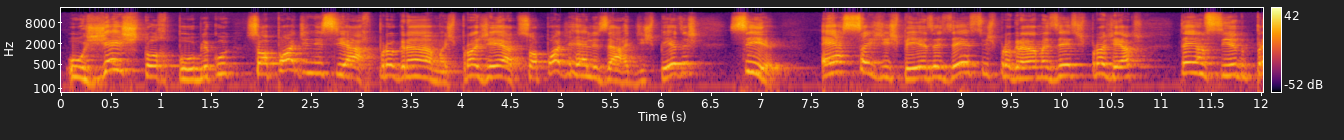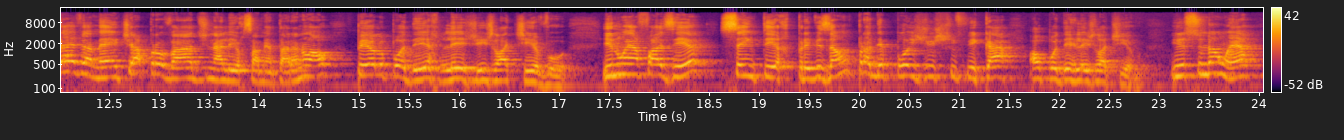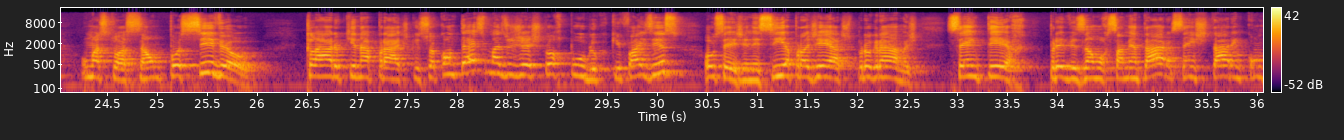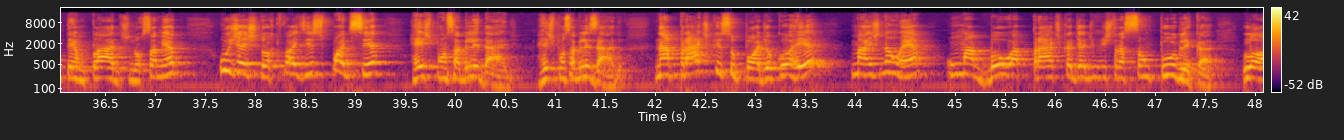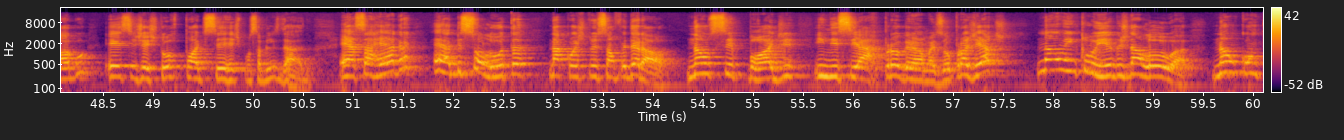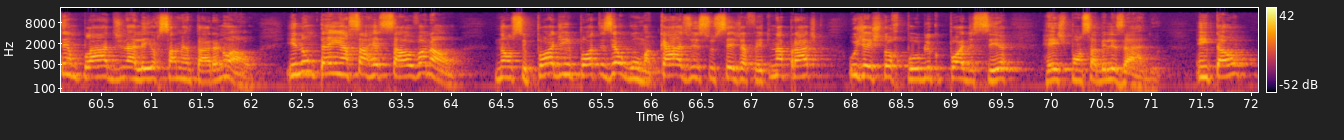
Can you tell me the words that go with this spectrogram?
o gestor público só pode iniciar programas, projetos, só pode realizar despesas se essas despesas, esses programas, esses projetos tenham sido previamente aprovados na lei orçamentária anual pelo Poder Legislativo. E não é fazer sem ter previsão para depois justificar ao Poder Legislativo. Isso não é uma situação possível. Claro que na prática isso acontece, mas o gestor público que faz isso, ou seja, inicia projetos, programas, sem ter previsão orçamentária, sem estarem contemplados no orçamento, o gestor que faz isso pode ser responsabilidade, responsabilizado. Na prática isso pode ocorrer, mas não é uma boa prática de administração pública. Logo, esse gestor pode ser responsabilizado. Essa regra é absoluta na Constituição Federal. Não se pode iniciar programas ou projetos não incluídos na LOA, não contemplados na Lei Orçamentária Anual. E não tem essa ressalva, não. Não se pode, em hipótese alguma, caso isso seja feito na prática, o gestor público pode ser responsabilizado. Então,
